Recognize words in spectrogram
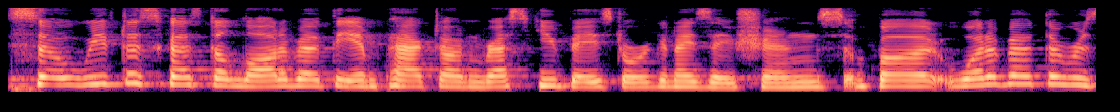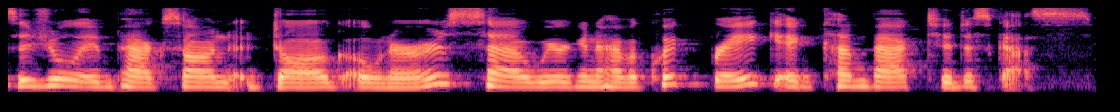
So, we've discussed a lot about the impact on rescue based organizations, but what about the residual impacts on dog owners? Uh, we're going to have a quick break and come back to discuss.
